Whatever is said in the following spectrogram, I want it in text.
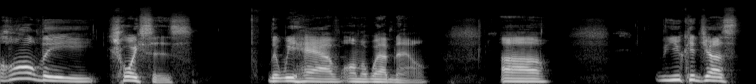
all the choices that we have on the web now, uh, you could just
